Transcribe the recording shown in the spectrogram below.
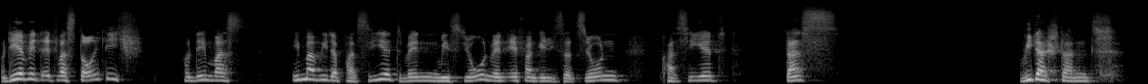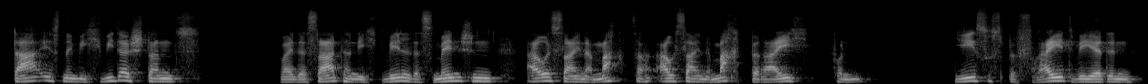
Und hier wird etwas deutlich, von dem, was immer wieder passiert, wenn Mission, wenn Evangelisation passiert, dass Widerstand da ist, nämlich Widerstand, weil der Satan nicht will, dass Menschen aus, seiner Macht, aus seinem Machtbereich von Jesus befreit werden,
